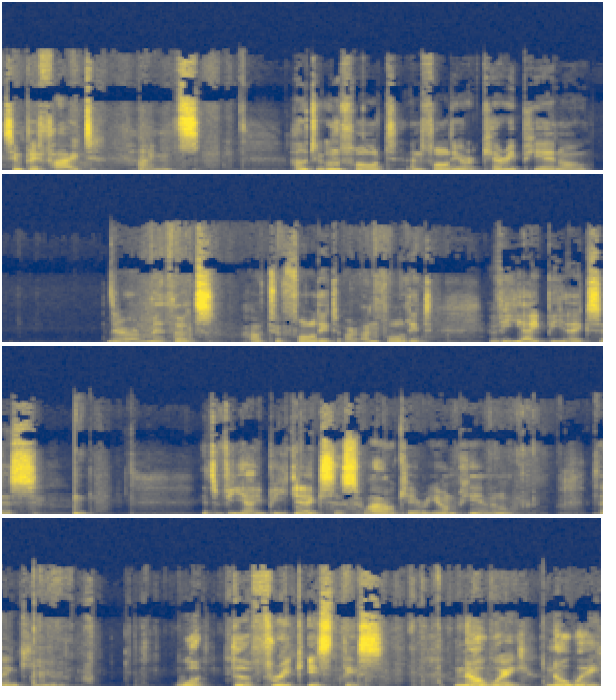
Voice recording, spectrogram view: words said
simplified hints. How to unfold and fold your carry piano. There are methods how to fold it or unfold it VIP access. It's VIP access. Wow, carry on piano. Thank you. What the freak is this? No way. No way.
